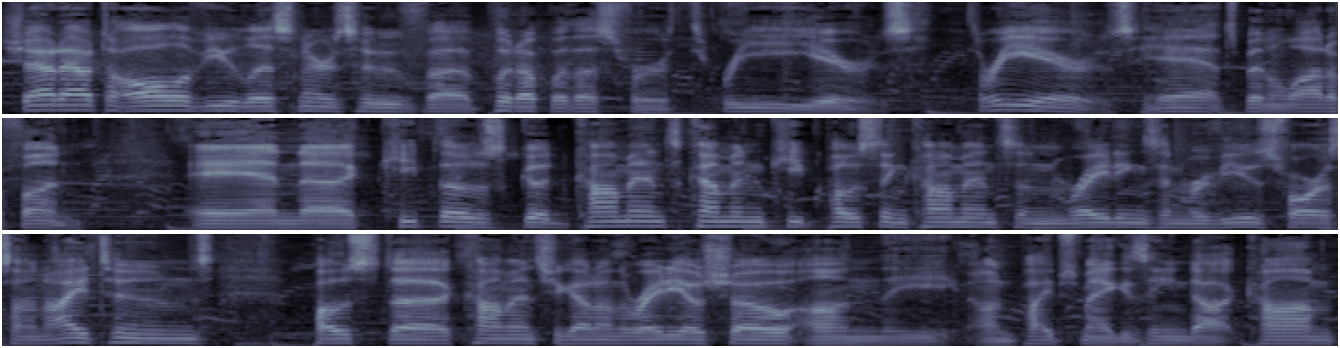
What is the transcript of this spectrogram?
shout out to all of you listeners who've uh, put up with us for three years. Three years. Yeah, it's been a lot of fun. And uh, keep those good comments coming. Keep posting comments and ratings and reviews for us on iTunes. Post uh, comments you got on the radio show on the on pipesmagazine.com.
